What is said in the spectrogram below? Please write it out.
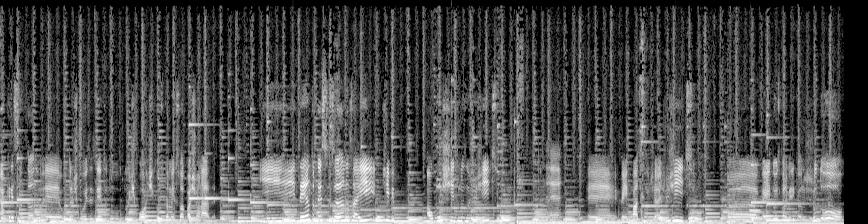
acrescentando é, outras coisas dentro do, do esporte que eu também sou apaixonada. E dentro desses anos aí tive alguns títulos no jiu-jitsu, ganhei quatro mundiais de jiu-jitsu, uh, ganhei dois pan-americanos de judô,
